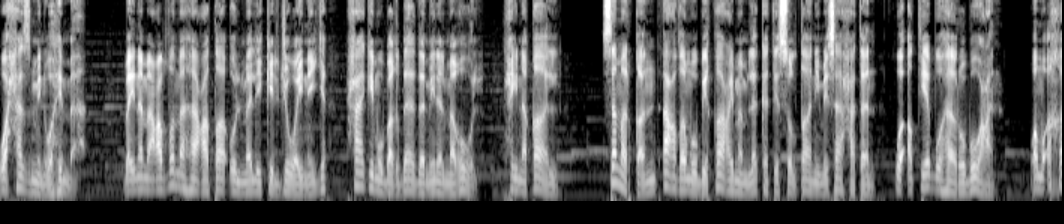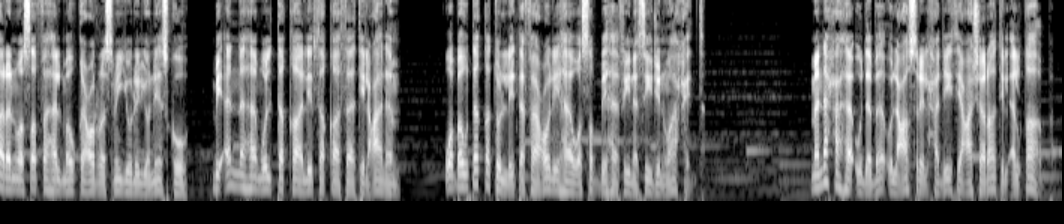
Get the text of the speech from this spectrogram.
وحزم وهمة. بينما عظمها عطاء الملك الجويني حاكم بغداد من المغول حين قال سمرقند أعظم بقاع مملكة السلطان مساحة وأطيبها ربوعا. ومؤخرا وصفها الموقع الرسمي لليونسكو بأنها ملتقى لثقافات العالم وبوتقة لتفاعلها وصبها في نسيج واحد. منحها ادباء العصر الحديث عشرات الألقاب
